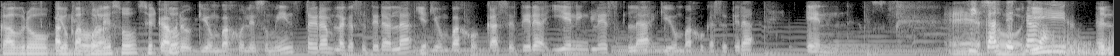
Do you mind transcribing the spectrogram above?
cabro-leso, ¿cierto? Cabro-leso mi Instagram, la casetera la Y- guion bajo casetera y en inglés la guion bajo casetera en. Eso. Y el,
